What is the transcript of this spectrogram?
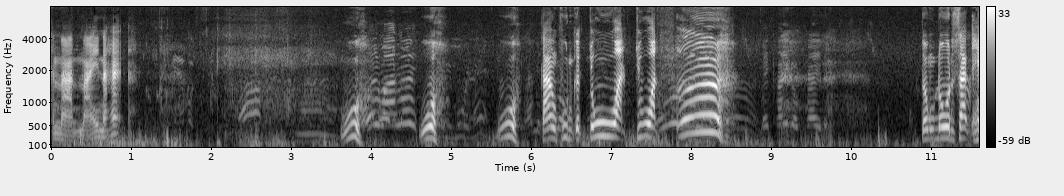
ขนาดไหนนะฮะอู้อู้อู้ทางฝุ่นกระจวดจวดเออต้องโดนสักแห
